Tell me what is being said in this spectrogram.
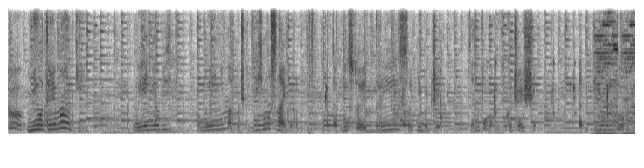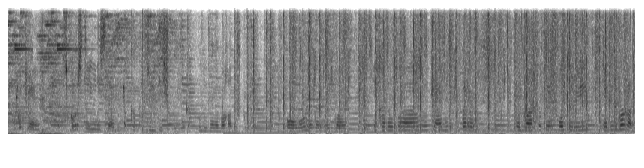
Мілитарі манки. Воєнні обі... Воєнні мавпочки. Візьму снайпера. Так, він стоїть три сотні бачей. Це непогано. Покачаю ще. Так, півдо покачаю. Скорострільність та кількість шпильок. Буде в мене багато шпильок. Ого, яка толпа. Яка толпа звичайних. Тепер по два хп, по три. Яких багато.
